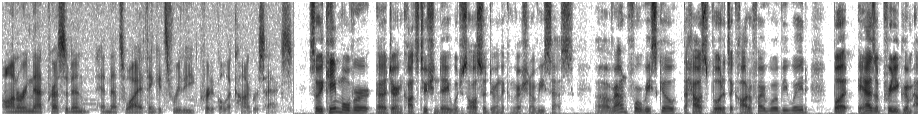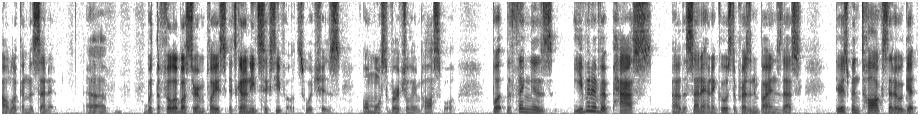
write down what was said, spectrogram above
honoring that precedent, and that's why I think it's really critical that Congress acts. So he came over uh, during Constitution Day, which was also during the congressional recess. Uh, around four weeks ago, the House voted to codify Roe v. Wade, but it has a pretty grim outlook in the Senate. With the filibuster in place, it's going to need 60 votes, which is almost virtually impossible. But the thing is, even if it passed uh, the Senate and it goes to President Biden's desk, there's been talks that it would get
